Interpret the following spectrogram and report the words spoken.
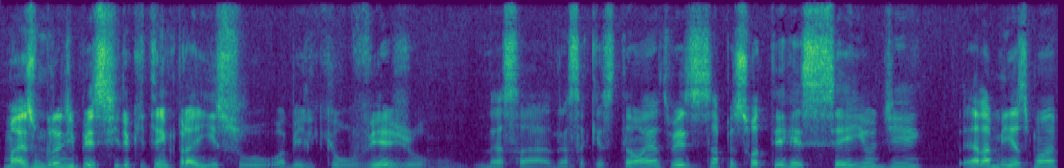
Mas um grande empecilho que tem para isso, Abel, que eu vejo nessa, nessa questão é às vezes a pessoa ter receio de ela mesma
